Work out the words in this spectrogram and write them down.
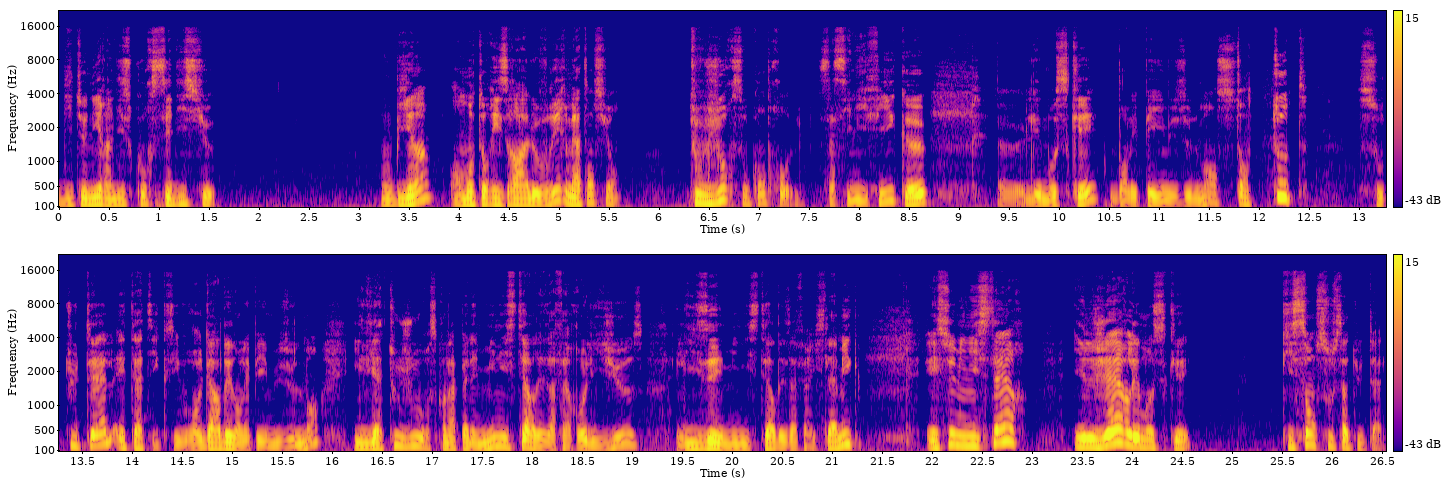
d'y tenir un discours séditieux. Ou bien on m'autorisera à l'ouvrir, mais attention, toujours sous contrôle. Ça signifie que euh, les mosquées dans les pays musulmans sont toutes sous tutelle étatique. Si vous regardez dans les pays musulmans, il y a toujours ce qu'on appelle les ministères des Affaires religieuses, lisez ministère des Affaires islamiques, et ce ministère, il gère les mosquées qui sont sous sa tutelle.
